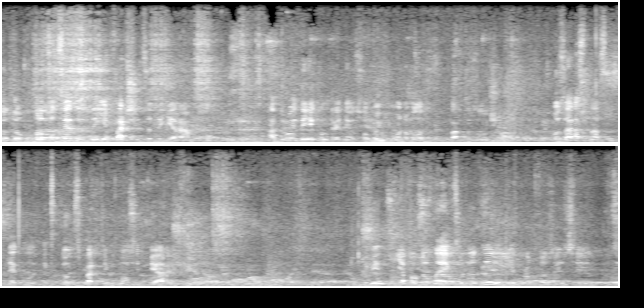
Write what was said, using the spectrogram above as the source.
Тобто процес задає перший задає рамку, а другий дає конкретні особи, які можна було варто залучити. Бо зараз у нас деколи до експертів відносять піар Тобто він, я просто знаю, як це ПДД є пропозиції про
